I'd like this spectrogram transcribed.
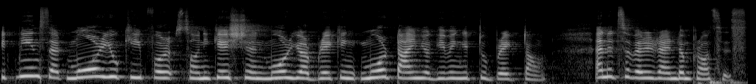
it means that more you keep for sonication, more you're breaking, more time you're giving it to break down. And it's a very random process.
